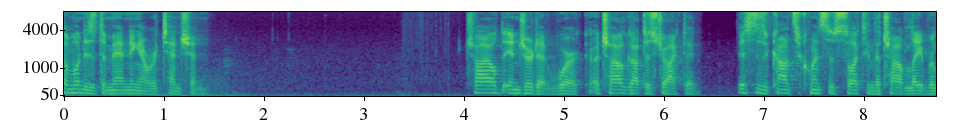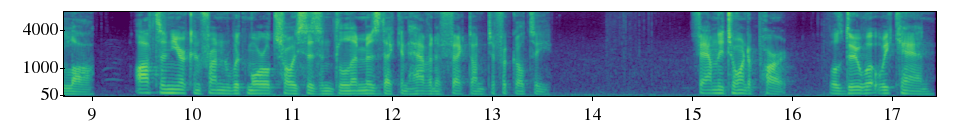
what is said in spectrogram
Someone is demanding our attention. Child injured at work. A child got distracted. This is a consequence of selecting the child labor law. Often you're confronted with moral choices and dilemmas that can have an effect on difficulty. Family torn apart. We'll do what we can.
